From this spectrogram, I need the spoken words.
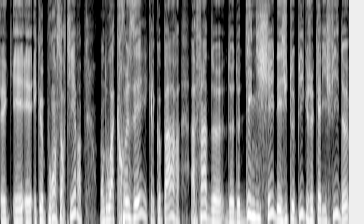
et, que pour en sortir, on doit creuser quelque part afin de, dénicher des utopies que je qualifie de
